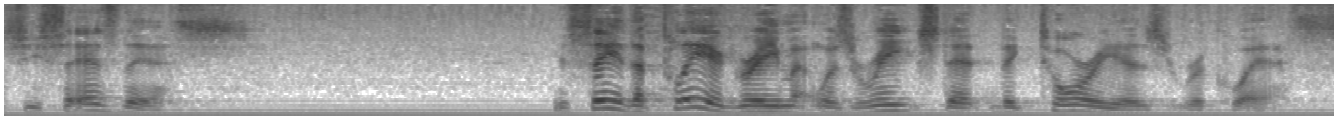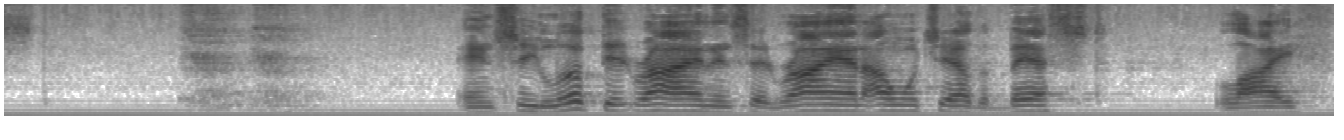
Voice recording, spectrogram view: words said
And she says this. You see, the plea agreement was reached at Victoria's request. And she looked at Ryan and said, Ryan, I want you to have the best life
